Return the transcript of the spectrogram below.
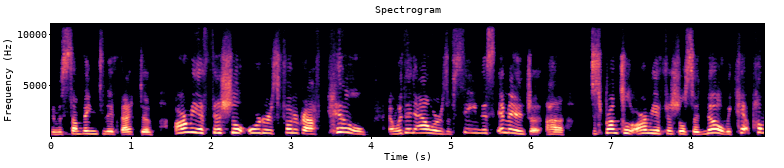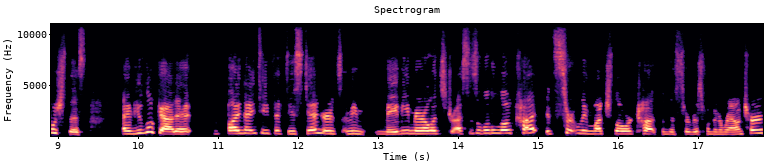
it was something to the effect of Army official orders photograph killed. And within hours of seeing this image, a, a disgruntled Army official said, No, we can't publish this. And if you look at it, by 1950s standards, I mean, maybe Marilyn's dress is a little low cut. It's certainly much lower cut than the service women around her.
